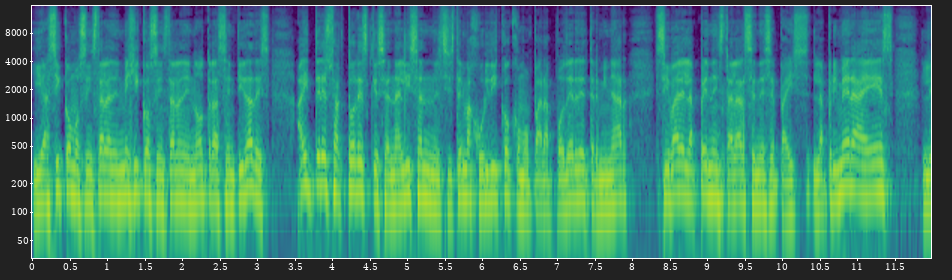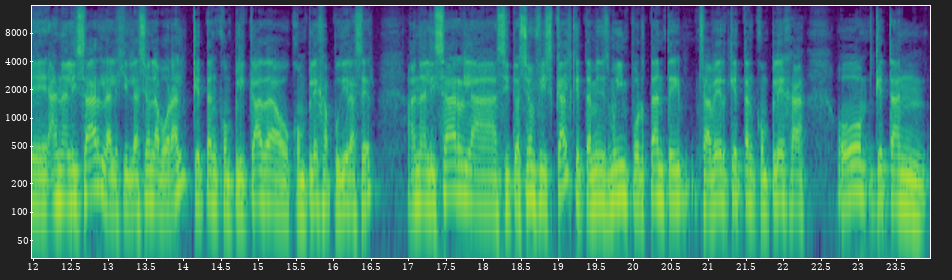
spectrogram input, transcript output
Y así como se instalan en México, se instalan en otras entidades. Hay tres factores que se analizan en el sistema jurídico como para poder determinar si vale la pena instalarse en ese país. La primera es analizar la legislación laboral, qué tan complicada o compleja pudiera ser analizar la situación fiscal, que también es muy importante saber qué tan compleja o qué tan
